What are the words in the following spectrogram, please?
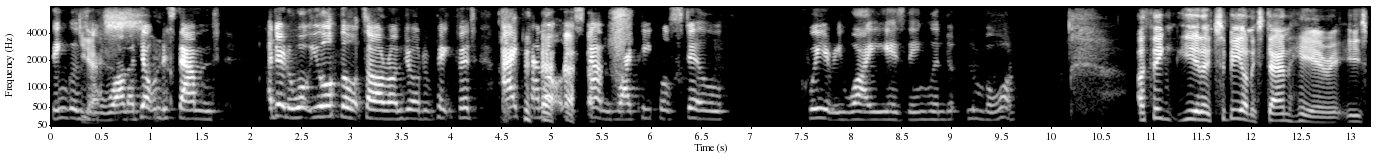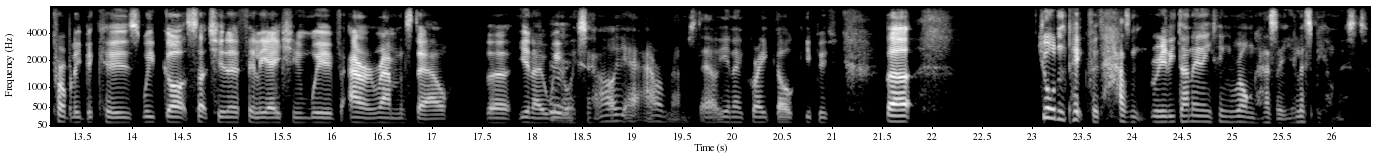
England's yes. number one. I don't understand I don't know what your thoughts are on Jordan Pickford. I cannot understand why people still query why he is the England number one. I think, you know, to be honest, down here it is probably because we've got such an affiliation with Aaron Ramsdale that, you know, we mm. always say, oh, yeah, Aaron Ramsdale, you know, great goalkeeper. But Jordan Pickford hasn't really done anything wrong, has he? Let's be honest.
